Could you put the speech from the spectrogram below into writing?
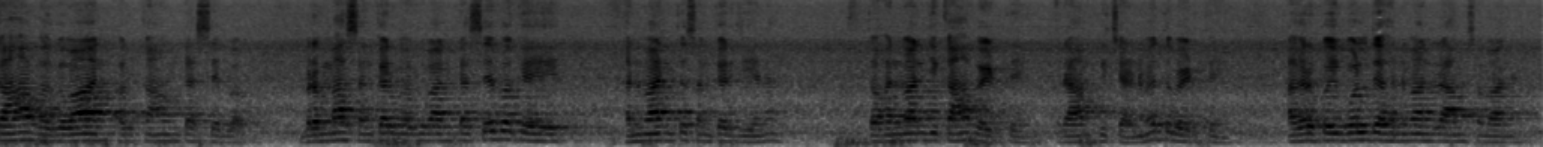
कहाँ भगवान और कहाँ उनका सेवक? ब्रह्मा शंकर भगवान का सेवक है। हनुमान तो शंकर जी है ना? तो हनुमान जी कहाँ बैठते हैं? राम के चरण में तो बैठते हैं। अगर कोई बोल दे, हनुमान, राम समान है।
